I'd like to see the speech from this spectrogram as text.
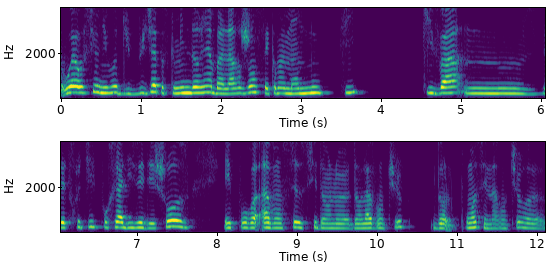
ouais, aussi au niveau du budget, parce que mine de rien, bah, l'argent, c'est quand même un outil qui va nous être utile pour réaliser des choses et pour avancer aussi dans le, dans l'aventure. Pour moi, c'est une aventure euh,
